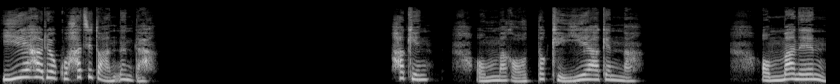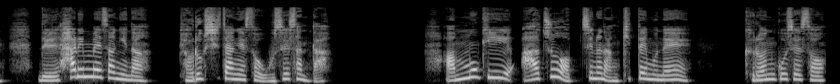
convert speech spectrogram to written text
이해하려고 하지도 않는다. 하긴 엄마가 어떻게 이해하겠나. 엄마는 늘 할인 매장이나 벼룩시장에서 옷을 산다. 안목이 아주 없지는 않기 때문에 그런 곳에서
